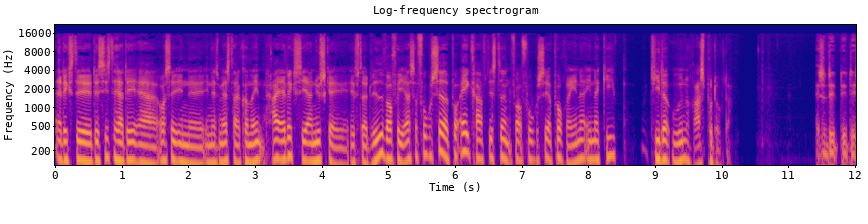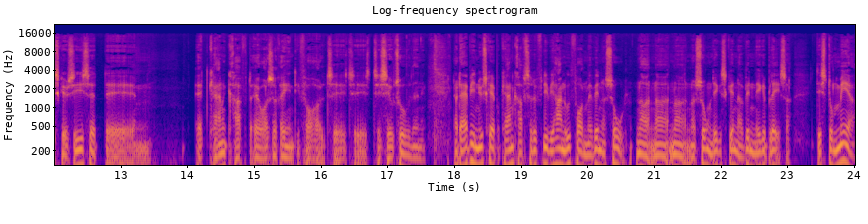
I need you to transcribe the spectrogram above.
Alex, det, det sidste her, det er også en, øh, en sms, der er kommet ind. Hej Alex, jeg er nysgerrig efter at vide, hvorfor jeg er så fokuseret på A-kraft, i stedet for at fokusere på rene energikilder uden restprodukter. Altså, det, det, det skal jo siges, at, øh, at kernekraft er jo også rent i forhold til, til, til CO2-udledning. Når der er vi er nysgerrige på kernekraft, så er det fordi, vi har en udfordring med vind og sol, når, når, når, når solen ikke skinner og vinden ikke blæser. Desto mere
